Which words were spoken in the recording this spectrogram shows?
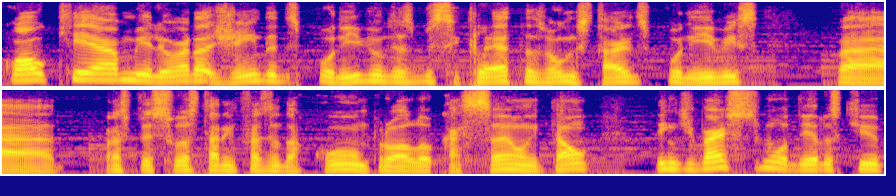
qual que é a melhor agenda disponível onde as bicicletas vão estar disponíveis para as pessoas estarem fazendo a compra ou a locação. Então, tem diversos modelos que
